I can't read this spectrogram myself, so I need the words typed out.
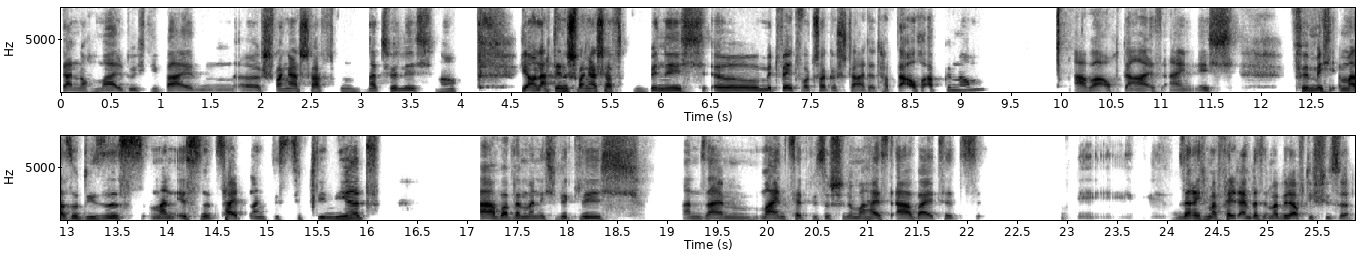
dann nochmal durch die beiden äh, Schwangerschaften natürlich. Ne? Ja, und nach den Schwangerschaften bin ich äh, mit Weight Watcher gestartet, habe da auch abgenommen. Aber auch da ist eigentlich für mich immer so dieses, man ist eine Zeit lang diszipliniert, aber wenn man nicht wirklich an seinem Mindset, wie es so schön immer heißt, arbeitet, sage ich mal, fällt einem das immer wieder auf die Füße.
